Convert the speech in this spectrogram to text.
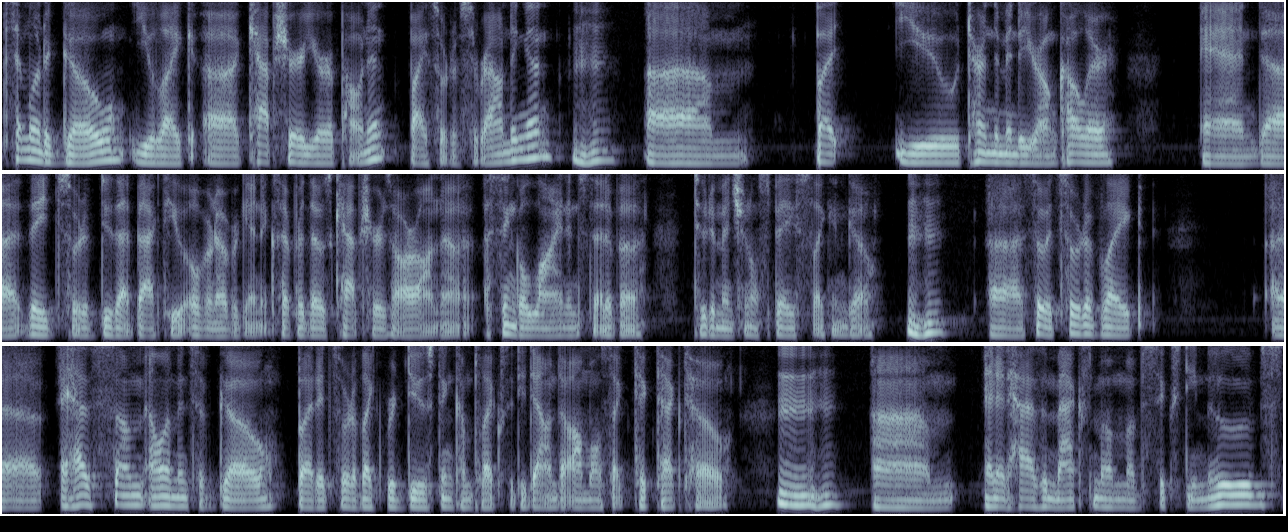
similar to Go, you like uh, capture your opponent by sort of surrounding it, mm-hmm. um, but you turn them into your own color, and uh, they sort of do that back to you over and over again. Except for those captures are on a, a single line instead of a two-dimensional space like in Go. Mm-hmm. Uh, so it's sort of like uh, it has some elements of Go, but it's sort of like reduced in complexity down to almost like tic tac toe. Mm-hmm. Um, and it has a maximum of 60 moves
